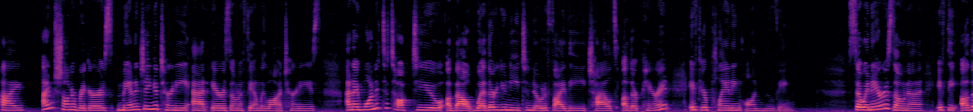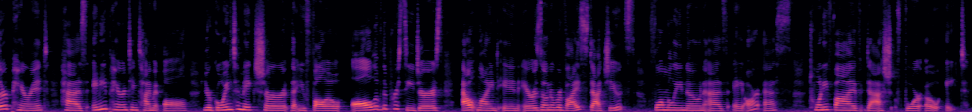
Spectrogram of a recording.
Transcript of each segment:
Hi, I'm Shauna Riggers, Managing Attorney at Arizona Family Law Attorneys, and I wanted to talk to you about whether you need to notify the child's other parent if you're planning on moving. So in Arizona, if the other parent has any parenting time at all, you're going to make sure that you follow all of the procedures outlined in Arizona Revised Statutes, formerly known as ARS 25 408.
